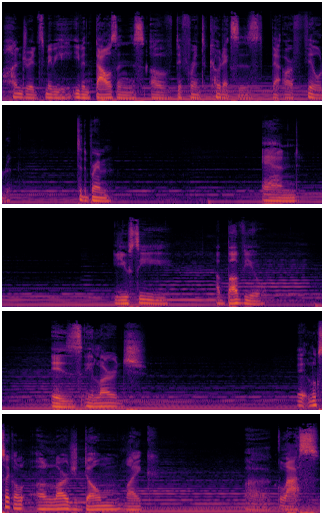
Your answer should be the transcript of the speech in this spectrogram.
hundreds maybe even thousands of different codexes that are filled to the brim. And you see above you is a large it looks like a, a large dome like uh, glass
